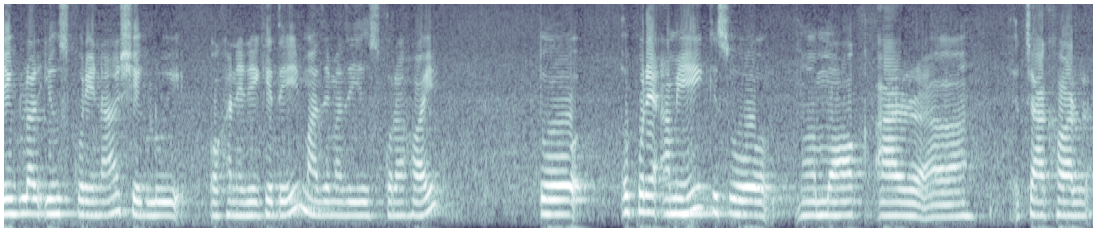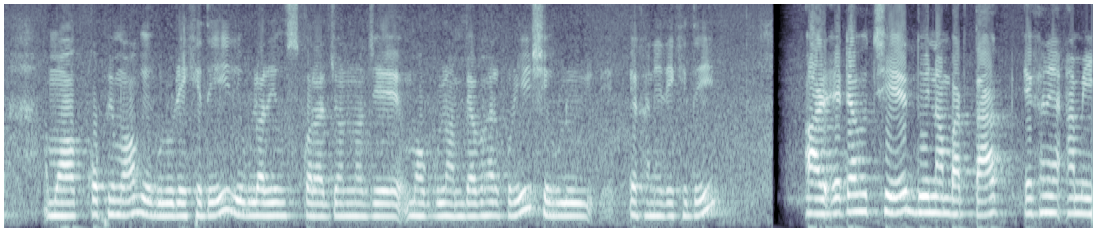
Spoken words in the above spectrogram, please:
রেগুলার ইউজ করি না, সেগুলোই ওখানে রেখে দেই, মাঝে মাঝে ইউজ করা হয়। তো উপরে আমি কিছু মগ আর চা খাওয়ার মগ, কফি মগ এগুলো রেখে দিই রেগুলার ইউজ করার জন্য যে মগগুলো আমি ব্যবহার করি, সেগুলোই এখানে রেখে দিই। আর এটা হচ্ছে দুই নাম্বার তাক। এখানে আমি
